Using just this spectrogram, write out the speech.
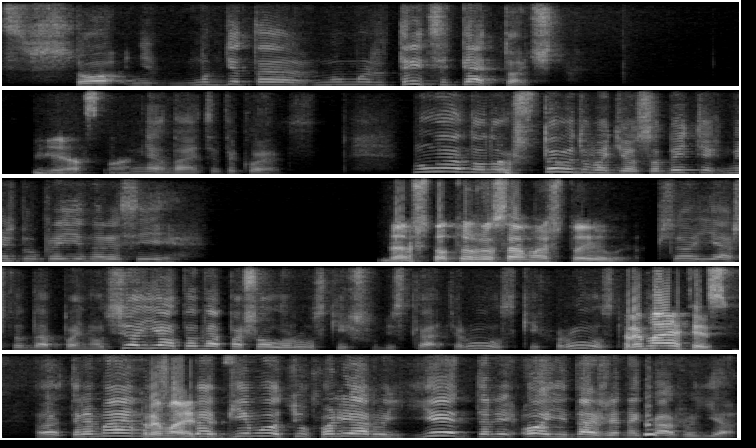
100, не- ну, где-то, ну, может, 35 точно. Ясно. Не, знаете, такое. Ну ладно, ну что вы думаете о событиях между Украиной и Россией? Да что, то же самое, что и вы. Все, я ж тогда понял. Все, я тогда пошел русских искать. Русских, русских. Тримайтесь. Е, Тримаємо Тримайтесь. себе, б'ємо цю холеру, єдри, ой, і навіть не кажу я.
